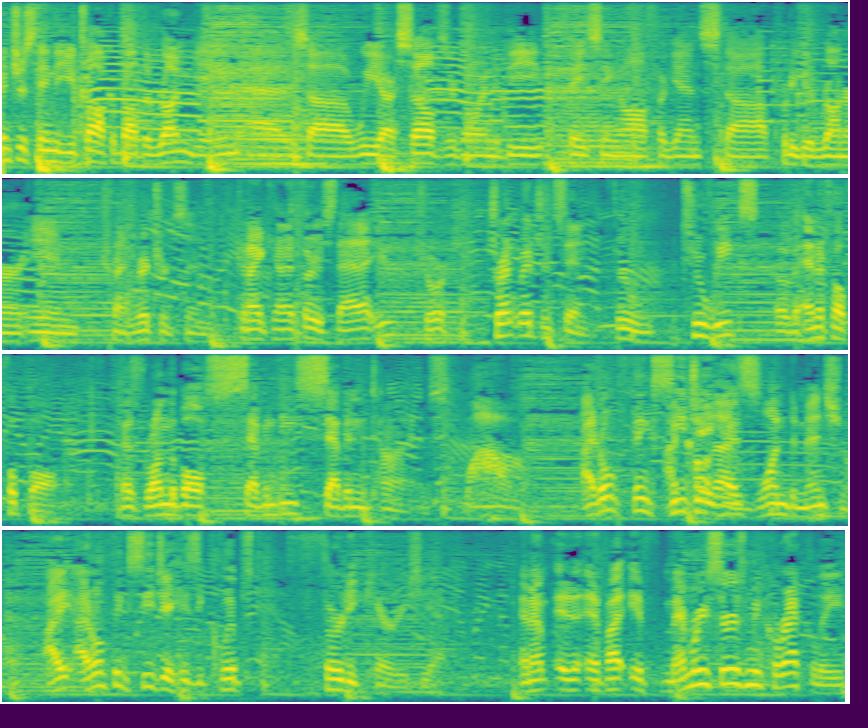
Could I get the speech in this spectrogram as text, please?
Interesting that you talk about the run game as uh, we ourselves are going to be facing off against uh, a pretty good runner in Trent Richardson. Can I can I throw a stat at you? sure. Trent Richardson, through two weeks of NFL football, has run the ball 77 times. Wow. I don't think CJ has. one-dimensional. I, I don't think CJ has eclipsed 30 carries yet. And, I'm, and if I if memory serves me correctly,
